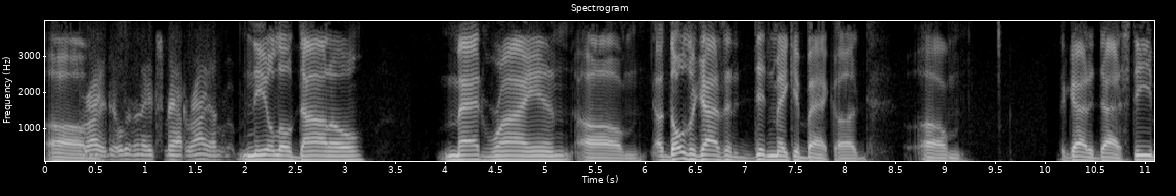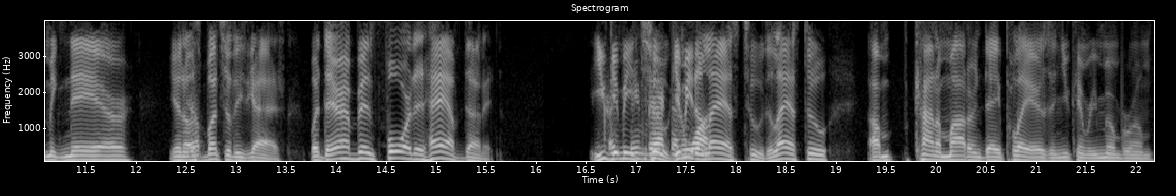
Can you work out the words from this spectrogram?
Um, right, eliminates Matt Ryan. Neil O'Donnell, Matt Ryan. Um, those are guys that didn't make it back. Uh, um, the guy that died, Steve McNair. You know, yep. it's a bunch of these guys. But there have been four that have done it. You give me two. Give me the last two. The last two are kind of modern day players, and you can remember them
